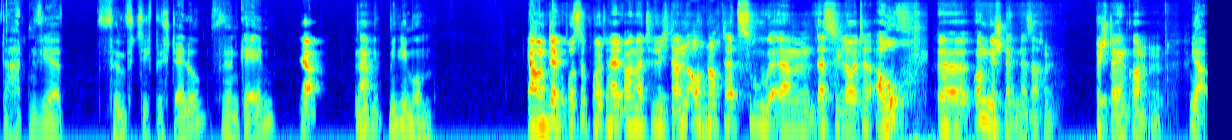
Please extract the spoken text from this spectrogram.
da hatten wir 50 Bestellungen für ein Game. Ja. Min Minimum. Ja, und der große Vorteil war natürlich dann auch noch dazu, ähm, dass die Leute auch äh, ungeschnittene Sachen bestellen konnten. Ja.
